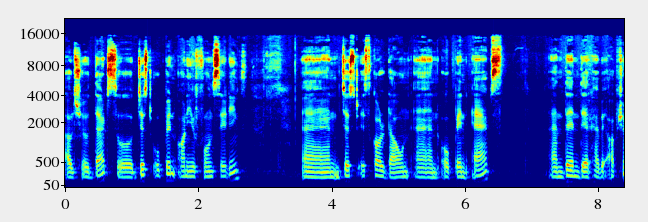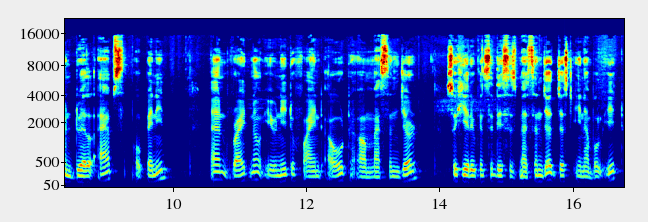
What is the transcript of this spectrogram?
I'll show you that. So just open on your phone settings and just scroll down and open apps. And then there have an option dual apps open it. And right now you need to find out a messenger. So here you can see this is messenger just enable it.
